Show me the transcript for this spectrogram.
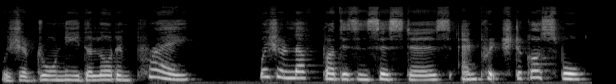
We shall draw near the Lord and pray. We shall love brothers and sisters and preach the gospel.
